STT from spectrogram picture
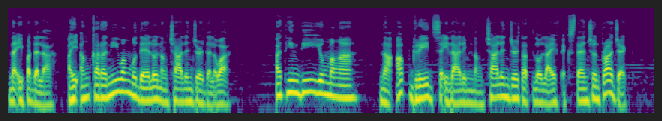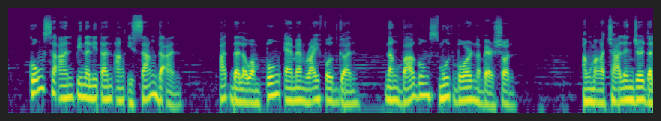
naipadala ay ang karaniwang modelo ng Challenger 2 at hindi yung mga na-upgrade sa ilalim ng Challenger 3 Life Extension Project kung saan pinalitan ang isang daan at 20 mm rifled gun ng bagong smoothbore na version. Ang mga Challenger 2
